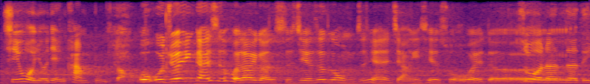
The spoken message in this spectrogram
其实我有点看不懂。我我觉得应该是回到一个很实际的，这跟我们之前在讲一些所谓的做人的理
